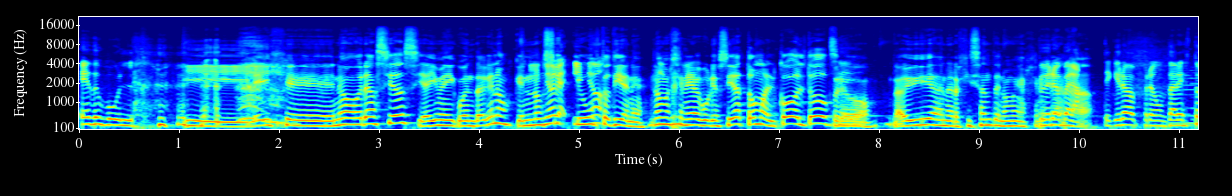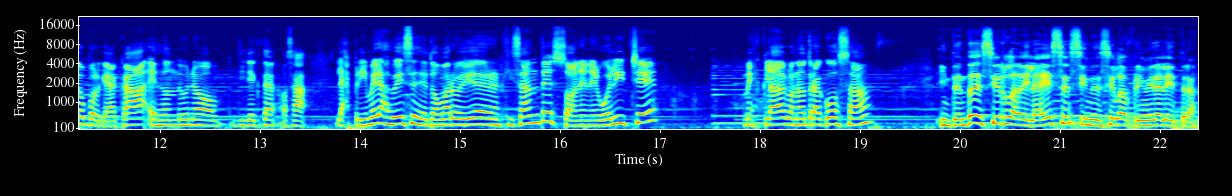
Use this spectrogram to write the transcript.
Ed Bull. Y le dije, no, gracias. Y ahí me di cuenta que no, que no, no sé la- qué no- gusto tiene. No me genera curiosidad. Tomo alcohol, todo, pero la bebida energizante no me genera Pero espera, te quiero preguntar esto porque acá es donde uno directa, o sea, las primeras veces de tomar bebida energizante son en el boliche, mezclada con otra cosa, Intenté decir la de la S sin decir la primera letra.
